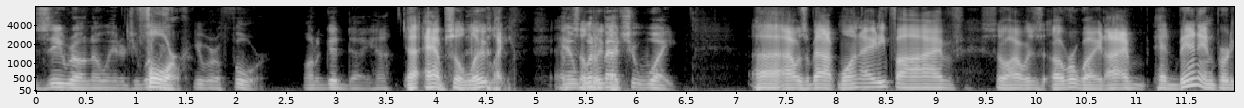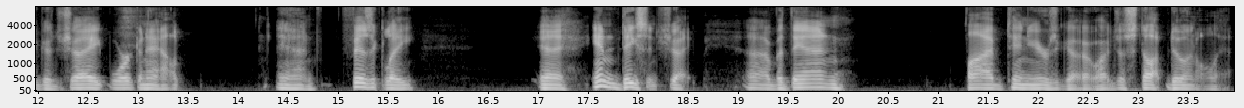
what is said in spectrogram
zero no energy? four. Was, you were a four on a good day, huh? Uh, absolutely. and absolutely. what about your weight? Uh, I was about 185 so I was overweight. I had been in pretty good shape working out and physically uh, in decent shape. Uh, but then five, ten years ago, I just stopped doing all that.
